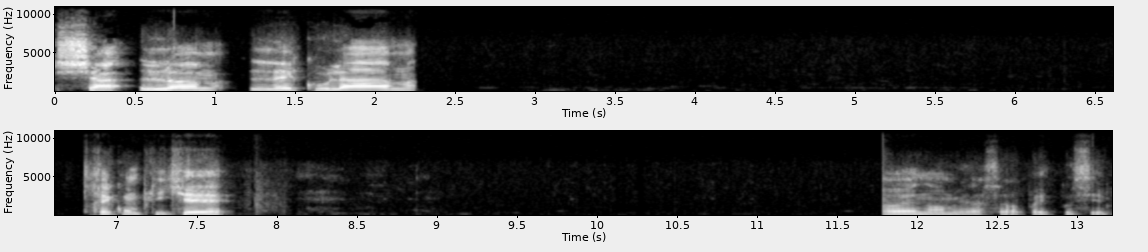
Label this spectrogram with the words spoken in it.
Shalom Lekulam. Très compliqué. Ouais, non, mais là, ça va pas être possible.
